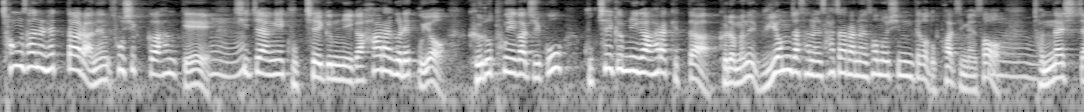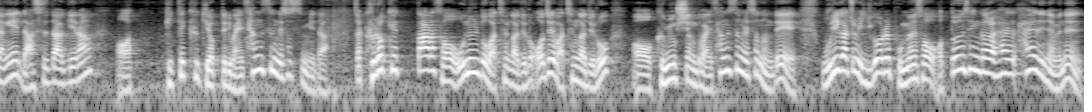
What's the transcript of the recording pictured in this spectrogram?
청산을 했다라는 소식과 함께 시장의 국채 금리가 하락을 했고요. 그로 통해 가지고 국채 금리가 하락했다. 그러면은 위험 자산을 사자라는 선호 심리가 높아지면서 전날 시장의 나스닥이랑 어, 빅테크 기업들이 많이 상승을 했었습니다. 자 그렇게 따라서 오늘도 마찬가지로 어제 마찬가지로 어, 금융시장도 많이 상승을 했었는데 우리가 좀 이거를 보면서 어떤 생각을 하, 해야 되냐면은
